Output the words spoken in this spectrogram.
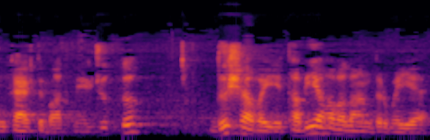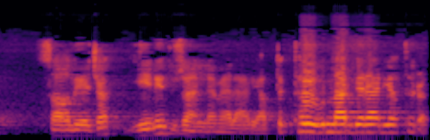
bu tertibat mevcuttu dış havayı, tabii havalandırmayı sağlayacak yeni düzenlemeler yaptık. Tabii bunlar birer yatırım.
